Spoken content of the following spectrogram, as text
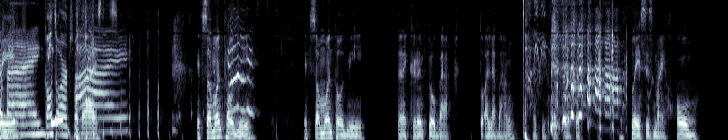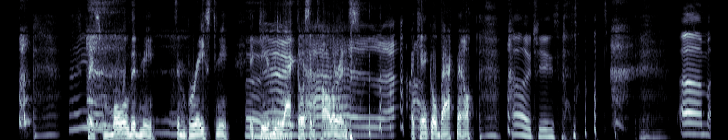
Abby. bye. Call to arms, podcast. Bye. if someone told me if someone told me that I couldn't go back to Alabang, be heartbroken. this place is my home. This place molded me. It's embraced me. It gave me lactose intolerance. I can't go back now. Oh, jeez. um.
